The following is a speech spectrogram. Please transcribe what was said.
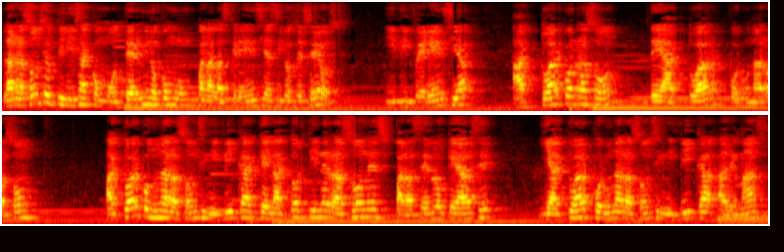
La razón se utiliza como término común para las creencias y los deseos, y diferencia actuar con razón de actuar por una razón. Actuar con una razón significa que el actor tiene razones para hacer lo que hace y actuar por una razón significa además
